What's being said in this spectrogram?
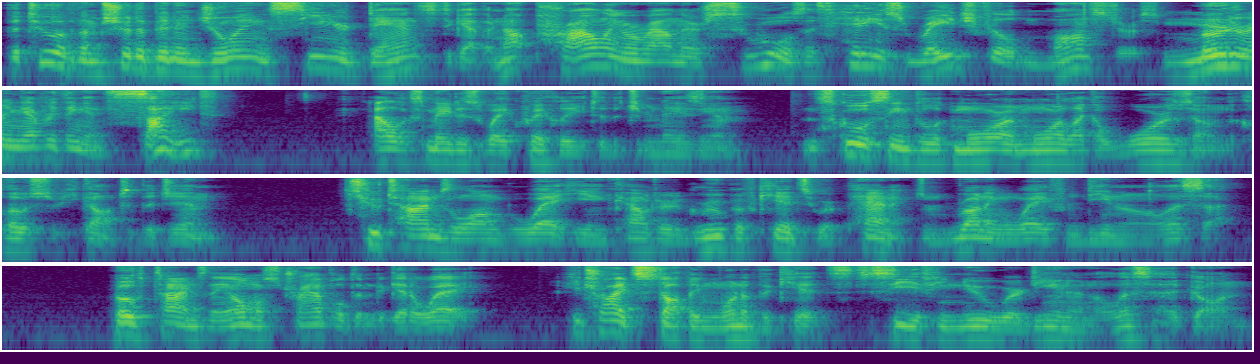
The two of them should have been enjoying senior dance together, not prowling around their schools as hideous rage-filled monsters, murdering everything in sight. Alex made his way quickly to the gymnasium. The school seemed to look more and more like a war zone the closer he got to the gym. Two times along the way, he encountered a group of kids who were panicked and running away from Dean and Alyssa. Both times they almost trampled him to get away. He tried stopping one of the kids to see if he knew where Dean and Alyssa had gone,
